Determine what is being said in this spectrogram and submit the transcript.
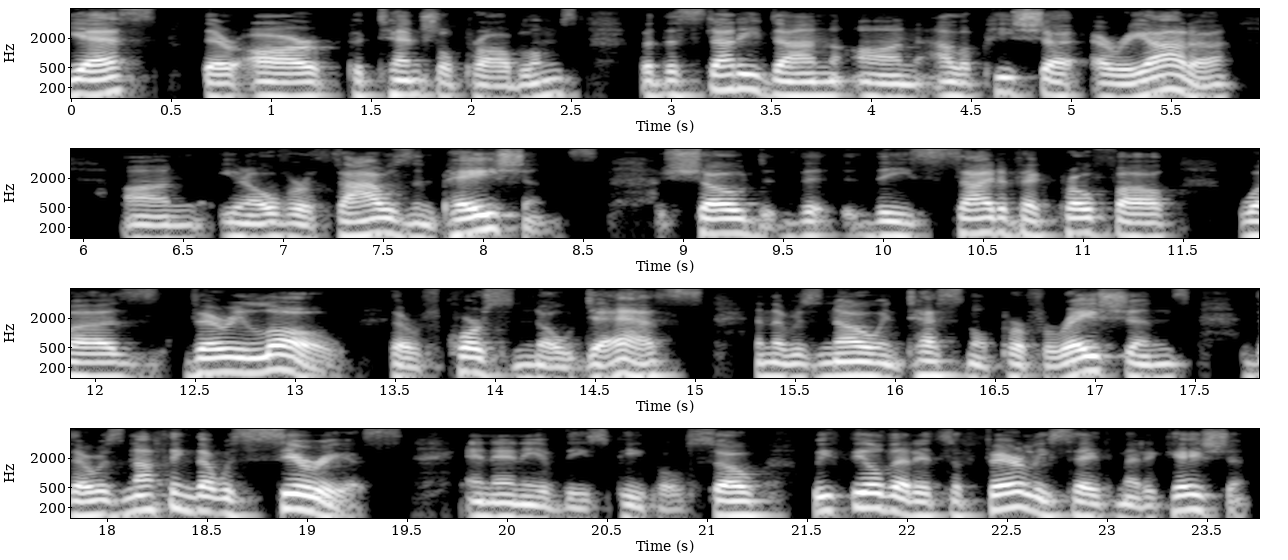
Yes, there are potential problems, but the study done on alopecia areata on you know over a thousand patients showed that the side effect profile was very low. There were of course no deaths and there was no intestinal perforations. There was nothing that was serious in any of these people. So we feel that it's a fairly safe medication.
